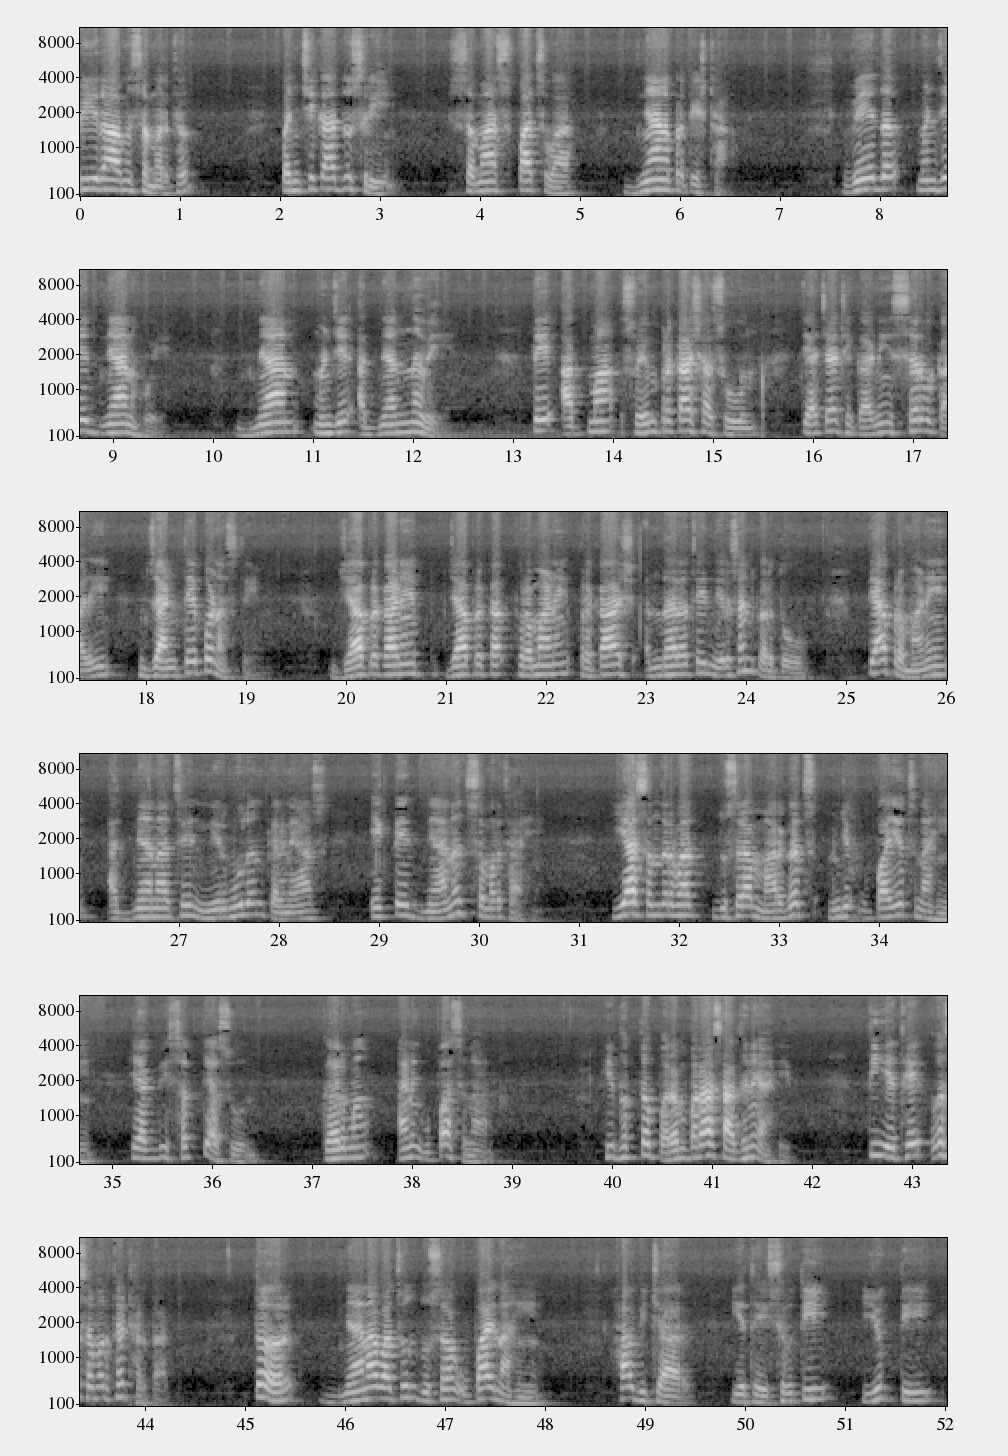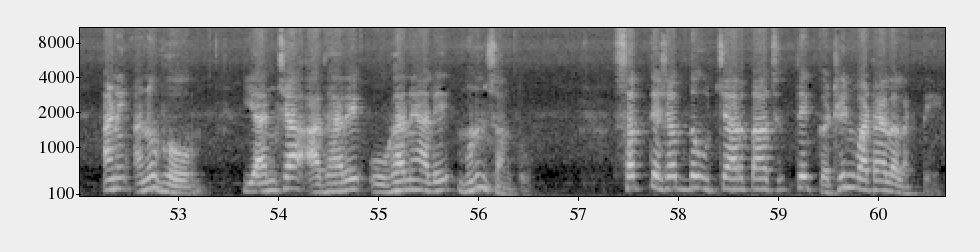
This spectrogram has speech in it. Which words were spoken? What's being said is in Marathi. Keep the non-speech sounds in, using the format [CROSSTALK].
श्रीराम समर्थ पंचिका दुसरी समास पाचवा ज्ञान प्रतिष्ठा. वेद म्हणजे ज्ञान होय. ज्ञान म्हणजे अज्ञान नव्हे. ते आत्मा स्वयंप्रकाश असून त्याच्या ठिकाणी सर्व काळी जाणते पण असते. ज्या प्रकारे ज्या प्रका प्रमाणे प्रकाश अंधाराचे निरसन करतो त्याप्रमाणे अज्ञानाचे निर्मूलन करण्यास एकटे ज्ञानच समर्थ आहे. या संदर्भात दुसरा मार्गच म्हणजे उपायच नाही हे अगदी सत्य असून कर्म आणि उपासना ही फक्त परंपरा साधने आहेत. ती येथे असमर्थ ठरतात. तर ज्ञाना वाचून दुसरा उपाय नाही हा विचार येथे श्रुती युक्ती आणि अनुभव यांच्या आधारे ओघाने आले म्हणून सांगतो. सत्य शब्द उच्चारताच ते कठीण वाटायला लागते.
